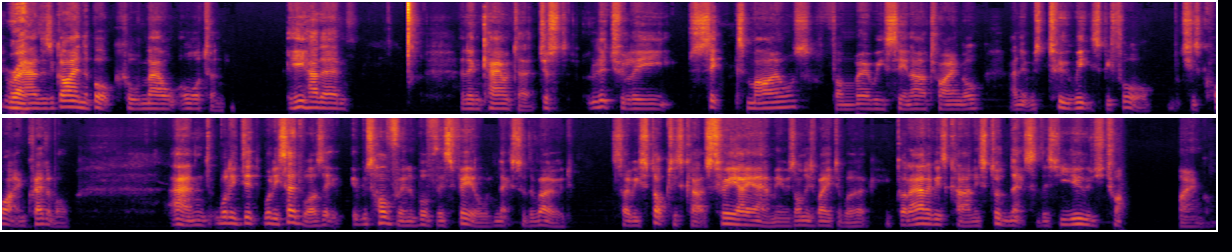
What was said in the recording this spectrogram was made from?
Right. Now, there's a guy in the book called Mel Orton. He had a, an encounter just literally six miles from where we see in our triangle, and it was two weeks before, which is quite incredible. And what he did, what he said was, it, it was hovering above this field next to the road. So he stopped his car. It's 3 a.m. He was on his way to work. He got out of his car and he stood next to this huge triangle.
